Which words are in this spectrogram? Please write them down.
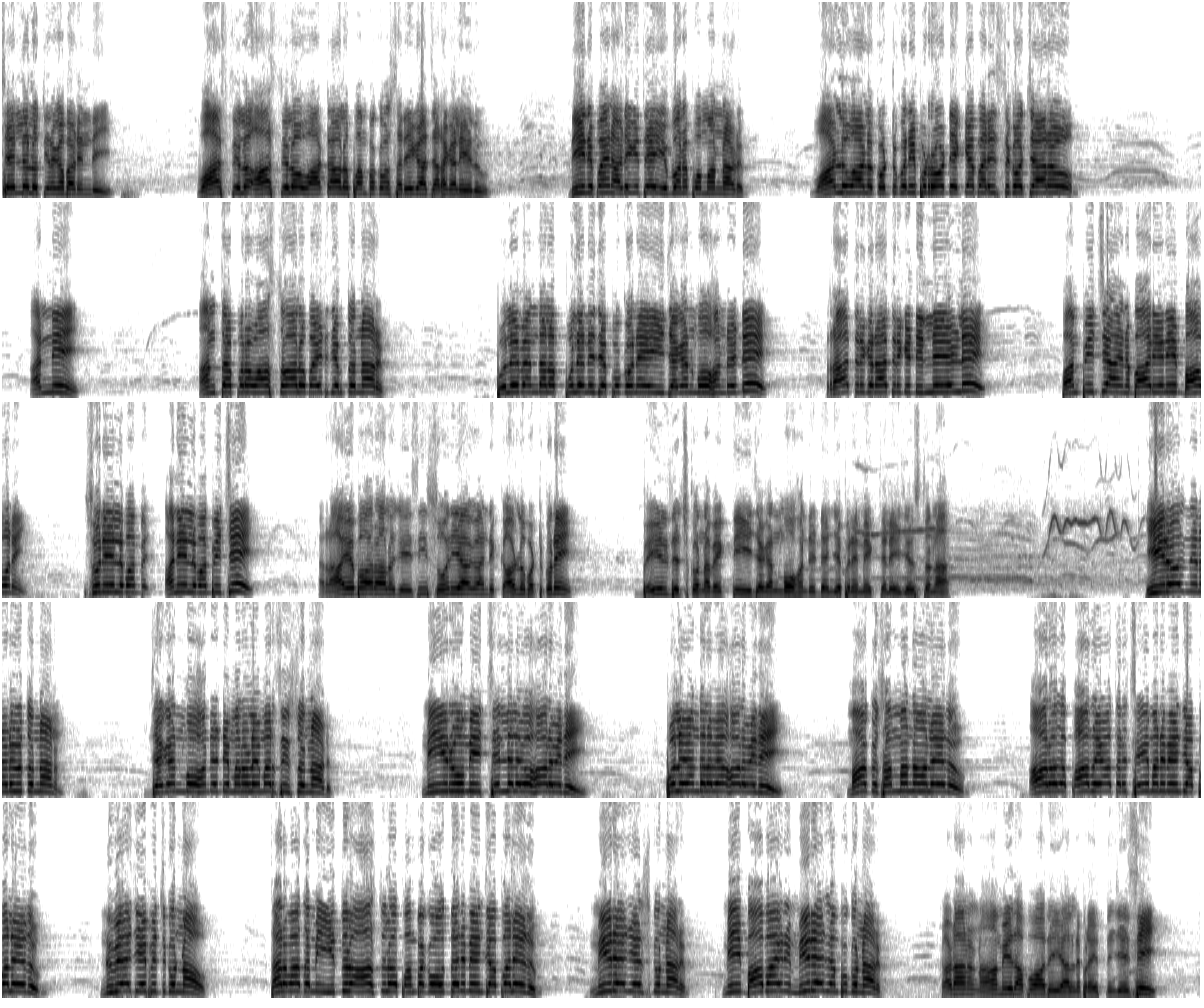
చెల్లెలు తిరగబడింది. వాస్తిలో ఆస్తిలో వాటాలు పంపకం సరిగా జరగలేదు. దీనిపైన అడిగితే ఇవ్వను పొమ్మన్నాడు. వాళ్ళు వాళ్ళు కొట్టుకుని ఇప్పుడు రోడ్డు ఎక్కే పరిస్థితికి వచ్చారు. అన్ని అంతఃపుర వాస్తవాలు బయట చెప్తున్నారు. పులివెందల పులిని చెప్పుకునే ఈ జగన్మోహన్ రెడ్డి రాత్రికి రాత్రికి ఢిల్లీ వెళ్ళి పంపించి ఆయన భార్యని బావని సునీల్ని పంపి అనిల్ని పంపించి రాయబారాలు చేసి సోనియా గాంధీ కాళ్ళు పట్టుకుని బెయిల్ తెచ్చుకున్న వ్యక్తి జగన్మోహన్ రెడ్డి అని చెప్పి నేను మీకు తెలియజేస్తున్నా. ఈరోజు నేను అడుగుతున్నాను జగన్మోహన్ రెడ్డి మనల్ని విమర్శిస్తున్నాడు. మీరు మీ చెల్లెల వ్యవహారం ఇది పులియందల వ్యవహారం ఇది మాకు సంబంధం లేదు. ఆ రోజు పాదయాత్ర చేయమని మేము చెప్పలేదు. నువ్వే చేపించుకున్నావు. తర్వాత మీ ఇద్దరు ఆస్తులో పంపకం వద్దని మేము చెప్పలేదు. మీరే చేసుకున్నారు. మీ బాబాయిని మీరే చంపుకున్నారు. కడాన నా మీద అపవాదేయాలని ప్రయత్నం చేసి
